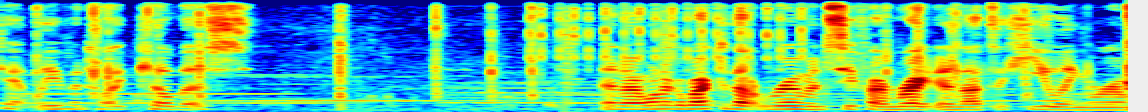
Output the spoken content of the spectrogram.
Can't leave until I kill this. And I want to go back to that room and see if I'm right, and that's a healing room.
